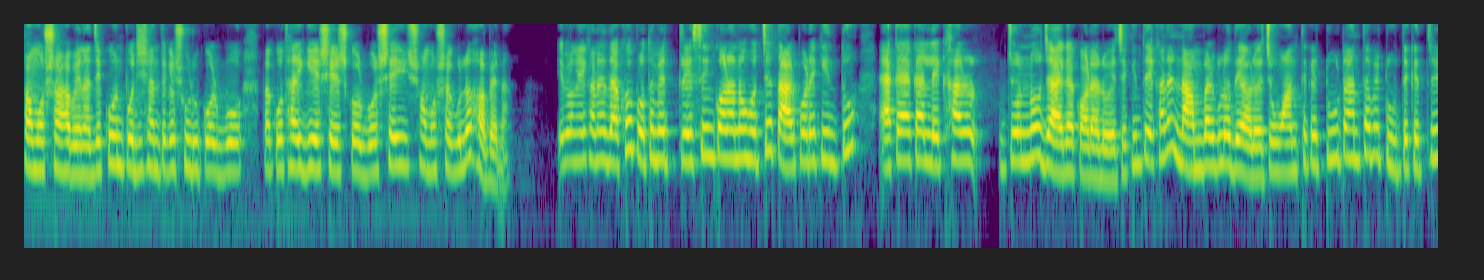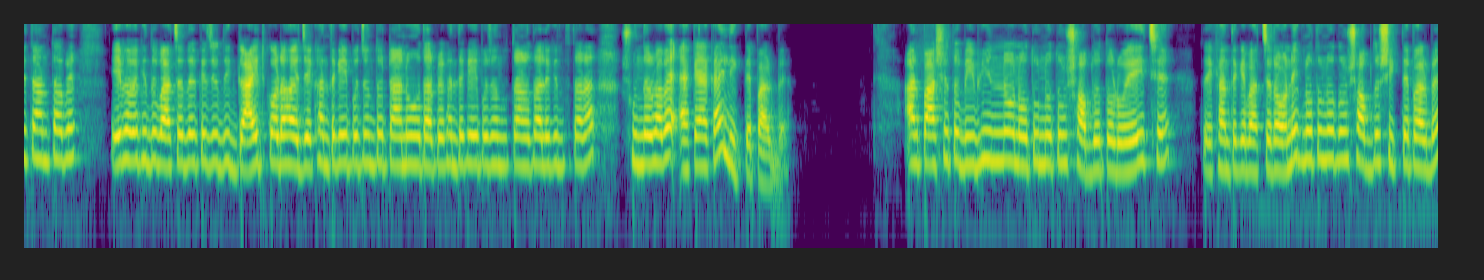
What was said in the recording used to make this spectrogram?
সমস্যা হবে না যে কোন পজিশন থেকে শুরু করব বা কোথায় গিয়ে শেষ করব, সেই সমস্যাগুলো হবে না। এবং এখানে দেখো প্রথমে ট্রেসিং করানো হচ্ছে, তারপরে কিন্তু একা একা লেখার জন্য জায়গা করা রয়েছে। কিন্তু এখানে নাম্বারগুলো দেওয়া রয়েছে। ওয়ান থেকে টু টানতে হবে টু থেকে থ্রি টানতে হবে। এভাবে কিন্তু বাচ্চাদেরকে যদি গাইড করা হয় যে এখান থেকে এই পর্যন্ত টানো, তারপর এখান থেকে এই পর্যন্ত টানো, তাহলে কিন্তু তারা সুন্দরভাবে একা একাই লিখতে পারবে। আর পাশে তো বিভিন্ন নতুন নতুন শব্দ তো রয়েইছে। তো এখান থেকে বাচ্চারা অনেক নতুন নতুন শব্দ শিখতে পারবে।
